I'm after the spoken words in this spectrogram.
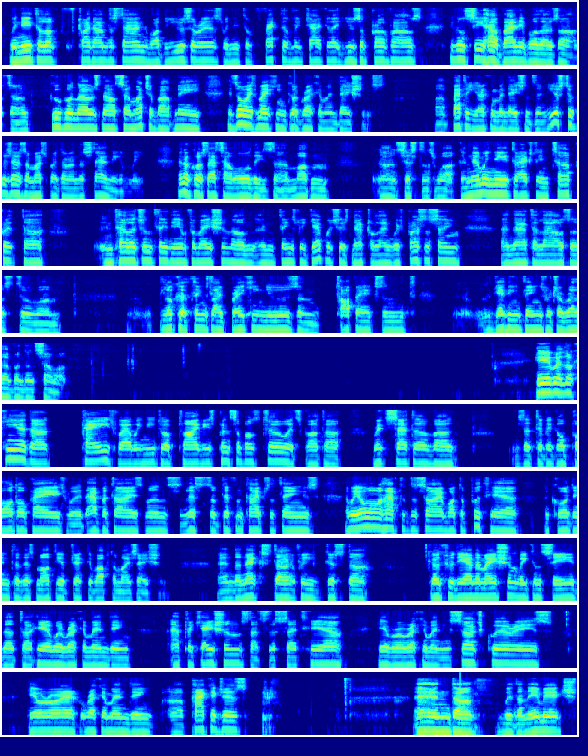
We need to look, try to understand what the user is. We need to effectively calculate user profiles. You can see how valuable those are. So Google knows now so much about me. It's always making good recommendations, uh, better recommendations than used to, because has a much better understanding of me. And of course, that's how all these uh, modern uh, systems work. And then we need to actually interpret uh, intelligently the information on and things we get, which is natural language processing. And that allows us to um, look at things like breaking news and topics and getting things which are relevant and so on. Here we're looking at a page where we need to apply these principles to. It's got a rich set of, uh, it's a typical portal page with advertisements, lists of different types of things. And we all have to decide what to put here according to this multi-objective optimization. And the next, uh, if we just uh, go through the animation, we can see that uh, here we're recommending applications. That's the set here. Here we're recommending search queries. Here we're recommending uh, packages and uh, with an image,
